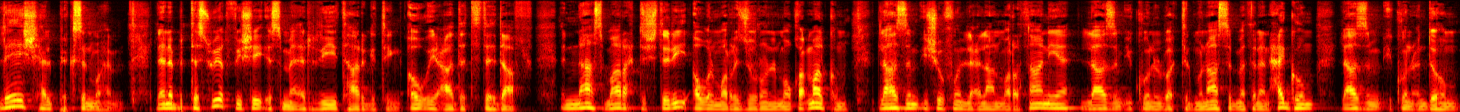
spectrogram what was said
ليش هالبيكسل مهم؟ لأن بالتسويق في شيء اسمه ال retargeting أو إعادة استهداف، الناس ما راح تشتري أول مرة يزورون الموقع مالكم، لازم يشوفون الإعلان مرة ثانية لازم يكون الوقت المناسب مثلا حقهم لازم يكون عندهم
